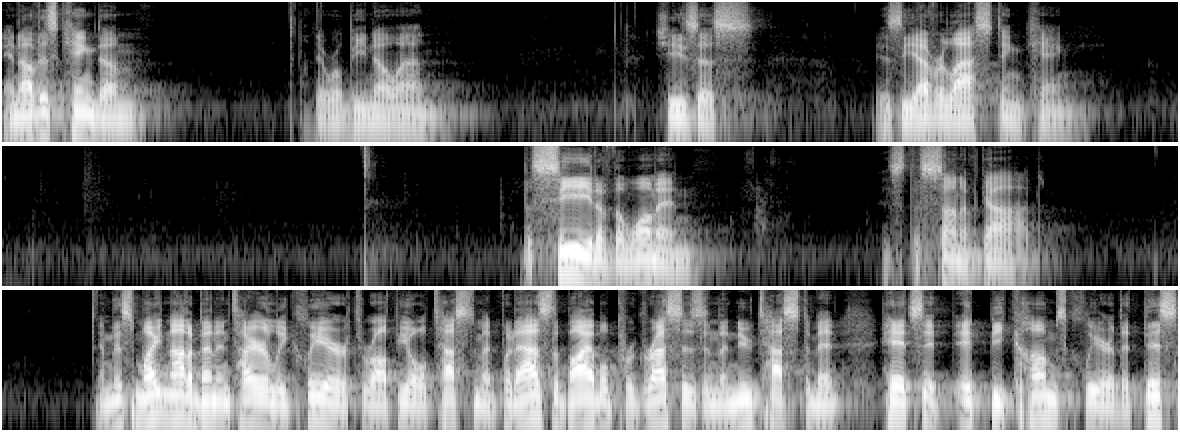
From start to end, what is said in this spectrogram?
and of his kingdom there will be no end. Jesus is the everlasting King. The seed of the woman is the Son of God. And this might not have been entirely clear throughout the Old Testament, but as the Bible progresses and the New Testament hits, it, it becomes clear that this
